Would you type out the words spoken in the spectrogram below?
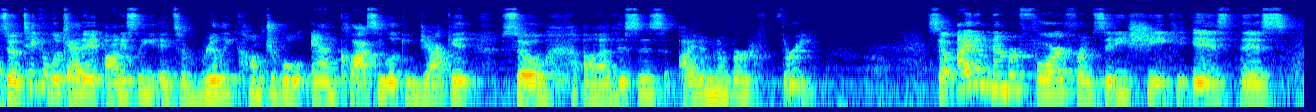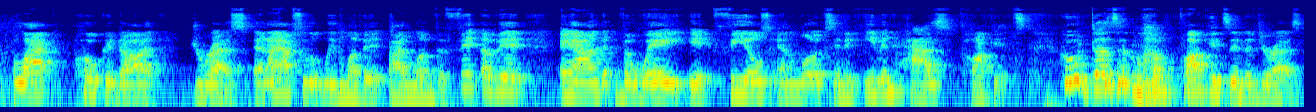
So take a look at it. Honestly, it's a really comfortable and classy looking jacket. So uh, this is item number three. So item number four from City Chic is this black polka dot dress. And I absolutely love it. I love the fit of it and the way it feels and looks and it even has pockets. Who doesn't love pockets in a dress?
